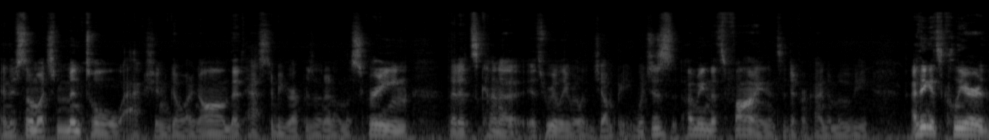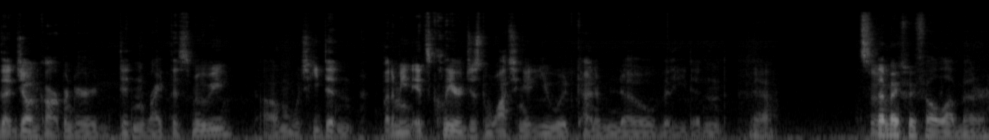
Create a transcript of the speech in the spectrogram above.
and there's so much mental action going on that has to be represented on the screen that it's kind of it's really really jumpy which is i mean that's fine. It's a different kind of movie. I think it's clear that john carpenter didn't write this movie um, which he didn't but i mean it's clear just watching it you would kind of know that he didn't. Yeah. so That makes me feel a lot better.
